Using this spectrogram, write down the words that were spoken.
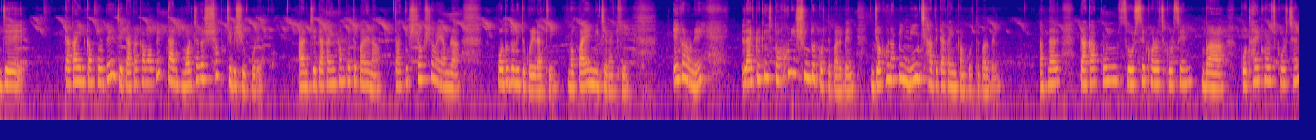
যে টাকা ইনকাম করবে, যে টাকা কামাবে, তার মর্যাদা সবচেয়ে বেশি উপরে। আর যে টাকা ইনকাম করতে পারে না, তাকে সবসময় আমরা পদদলিত করে রাখি বা পায়ের নিচে রাখি। এই কারণে লাইফটাকে তখনই সুন্দর করতে পারবেন যখন আপনি নিজ হাতে টাকা ইনকাম করতে পারবেন। আপনার টাকা কোন সোর্সে খরচ করছেন বা কোথায় খরচ করছেন,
